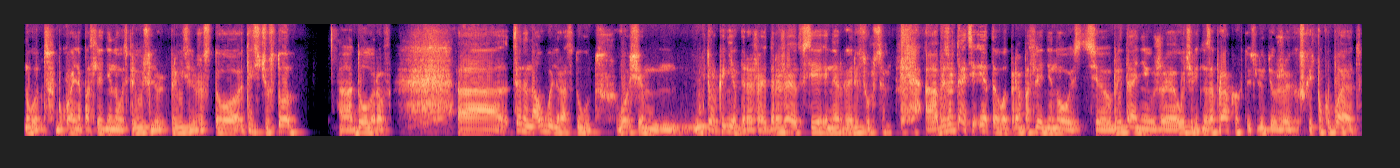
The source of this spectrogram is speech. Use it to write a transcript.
ну вот буквально последняя новость, превысили, превысили уже 100, 1100 э, долларов. А, цены на уголь растут. В общем, не только нефть дорожает, дорожают все энергоресурсы. А в результате этого, вот прям последняя новость, в Британии уже очередь на заправках, то есть люди уже, как сказать, покупают,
